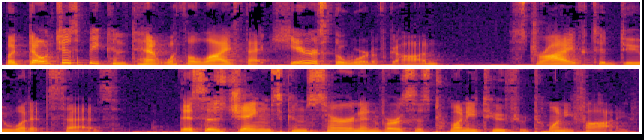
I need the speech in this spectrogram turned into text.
But don't just be content with a life that hears the Word of God, strive to do what it says. This is James' concern in verses 22 through 25.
